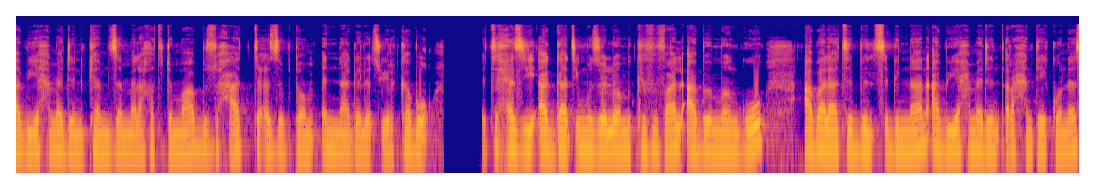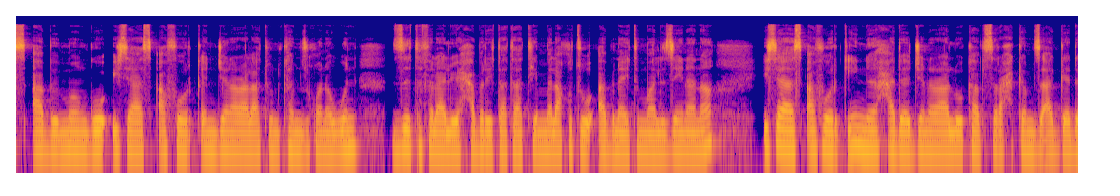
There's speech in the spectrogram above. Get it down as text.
ኣብዪ ኣሕመድን ከም ዘመላኽት ድማ ብዙሓት ትዕዝብቶም እናገለጹ ይርከቡ እቲ ሕዚ ኣጋጢሙ ዘሎ ምክፍፋል ኣብ መንጎ ኣባላት ብልፅግናን ኣብዪ ኣሕመድን ጥራሕ እንተይኮነስ ኣብ መንጎ ኢሳያስ ኣፈወርቅን ጀነራላቱን ከም ዝኾነ እውን ዝተፈላለዩ ሓበሬታታት የመላኽቱ። ኣብ ናይ ትማሊ ዜናና ኢሳያስ ኣፈወርቂ ንሓደ ጀነራሉ ካብ ስራሕ ከም ዝኣገደ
